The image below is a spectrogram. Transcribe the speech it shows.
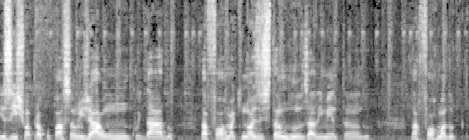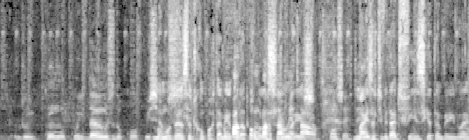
existe uma preocupação e já um cuidado da forma que nós estamos nos alimentando, na forma do, do como cuidamos do corpo. Isso Uma é um, mudança de comportamento da população, é isso? Com certeza. Mais atividade física também, não é?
